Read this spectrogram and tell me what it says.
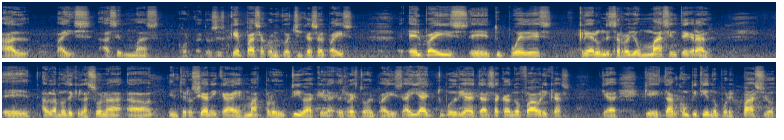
al país, hace más corta. Entonces, ¿qué pasa cuando tú achicas al país? El país, eh, tú puedes crear un desarrollo más integral. Eh, hablamos de que la zona uh, interoceánica es más productiva que el resto del país. Ahí tú podrías estar sacando fábricas que, están compitiendo por espacio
